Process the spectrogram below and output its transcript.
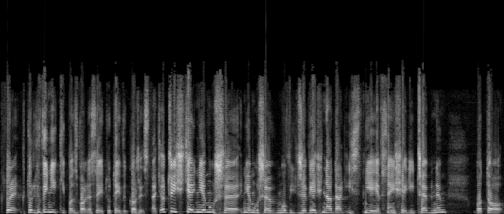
które, których wyniki pozwolę sobie tutaj wykorzystać. Oczywiście nie muszę, nie muszę mówić, że wieś nadal istnieje w sensie liczebnym, bo to,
